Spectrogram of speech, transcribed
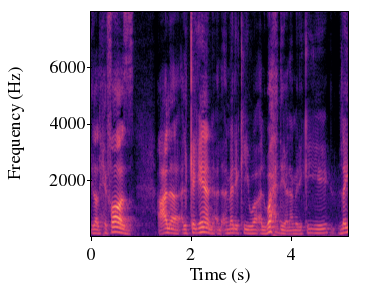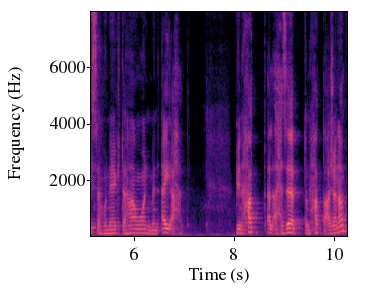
إلى الحفاظ على الكيان الأمريكي والوحدة الأمريكية ليس هناك تهاون من أي أحد. بينحط الأحزاب تنحط على جنب.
